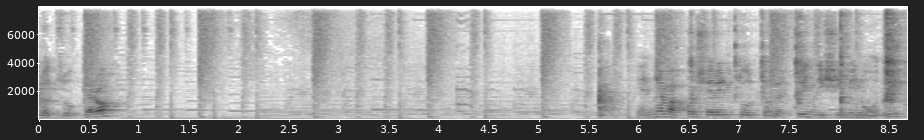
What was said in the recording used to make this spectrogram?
Lo zucchero. E andiamo a cuocere il tutto per 15 minuti.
